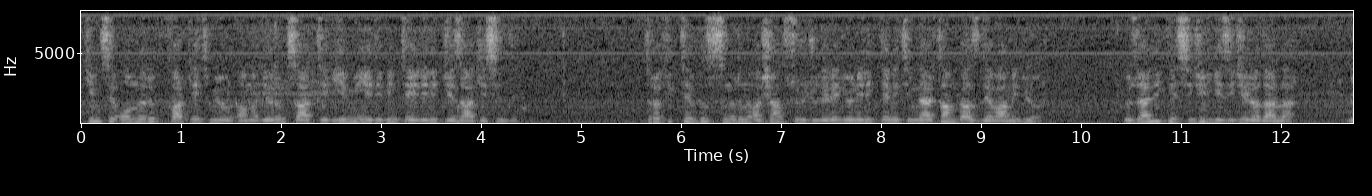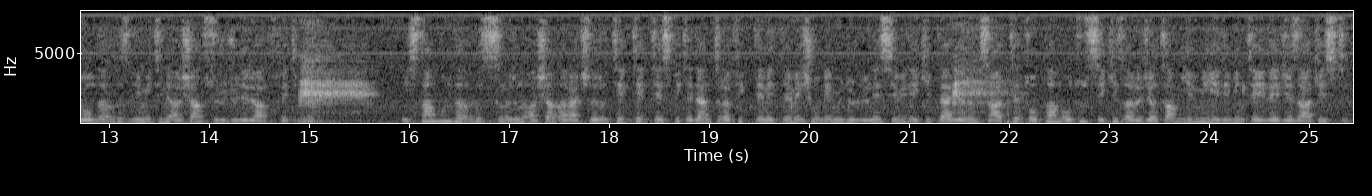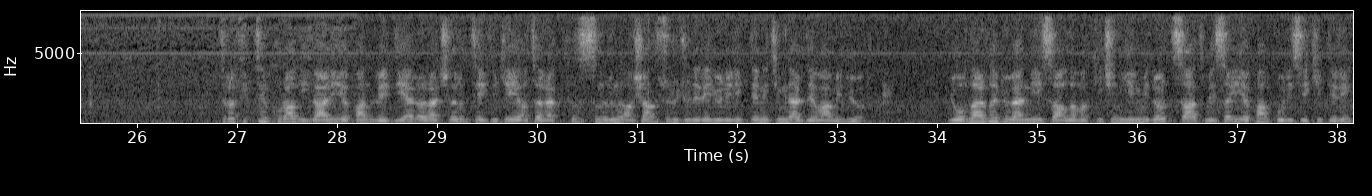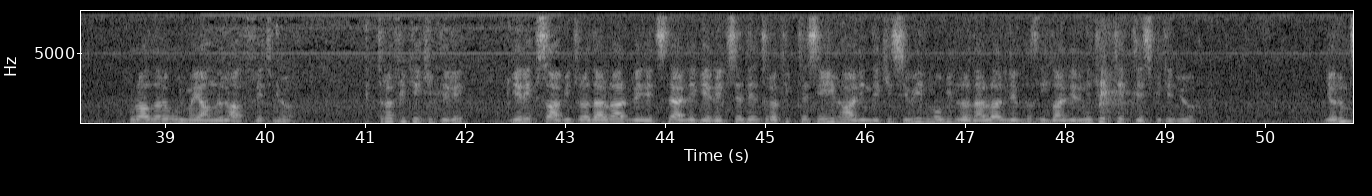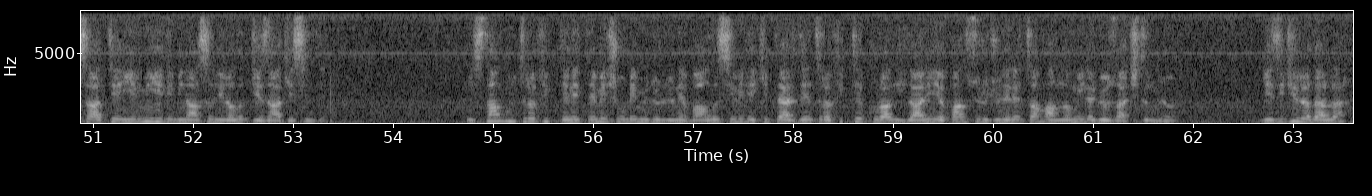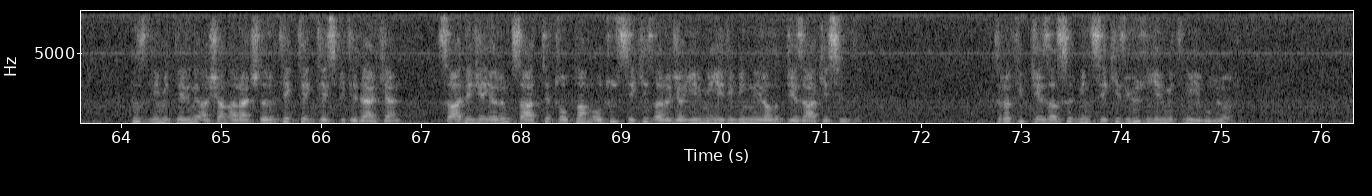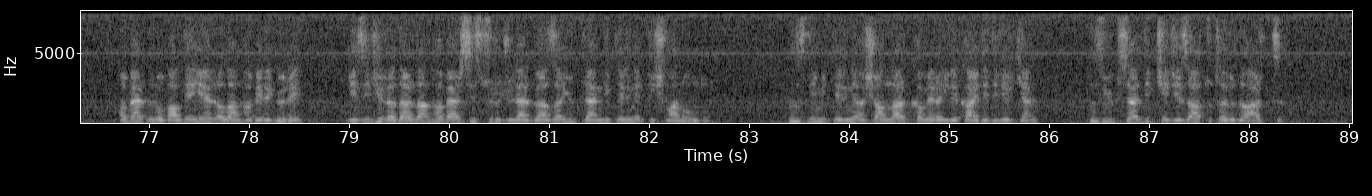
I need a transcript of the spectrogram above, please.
Kimse onları fark etmiyor ama yarım saatte 27 bin TL'lik ceza kesildi. Trafikte hız sınırını aşan sürücülere yönelik denetimler tam gaz devam ediyor. Özellikle sicil gezici radarlar, yolda hız limitini aşan sürücüleri affetmiyor. İstanbul'da hız sınırını aşan araçları tek tek tespit eden Trafik Denetleme Şube Müdürlüğü'ne sivil ekipler yarım saatte toplam 38 araca tam 27.000 TL ceza kesti. Trafikte kural ihlali yapan ve diğer araçları tehlikeye atarak hız sınırını aşan sürücülere yönelik denetimler devam ediyor. Yollarda güvenliği sağlamak için 24 saat mesai yapan polis ekipleri, kurallara uymayanları affetmiyor. Trafik ekipleri, gerek sabit radarlar ve etslerle gerekse de trafikte seyir halindeki sivil mobil radarlar ile hız ihlallerini tek tek tespit ediyor. Yarım saatte 27 binası liralık ceza kesildi. İstanbul Trafik Denetleme Şube Müdürlüğü'ne bağlı sivil ekipler de trafikte kural ihlali yapan sürücülere tam anlamıyla göz açtırmıyor. Gezici radarlar, hız limitlerini aşan araçları tek tek tespit ederken, sadece yarım saatte toplam 38 araca 27 bin liralık ceza kesildi. Trafik cezası 1820 TL'yi buluyor. Haber Global'de yer alan habere göre, gezici radardan habersiz sürücüler gaza yüklendiklerine pişman oldu. Hız limitlerini aşanlar kamera ile kaydedilirken, hız yükseldikçe ceza tutarı da arttı.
